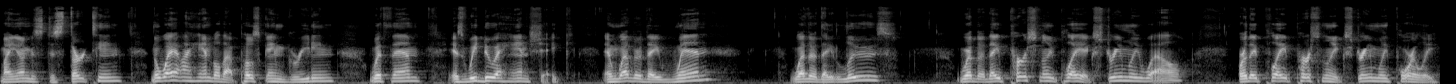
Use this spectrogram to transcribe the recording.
My youngest is 13. The way I handle that post game greeting with them is we do a handshake, and whether they win, whether they lose, whether they personally play extremely well or they play personally extremely poorly.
